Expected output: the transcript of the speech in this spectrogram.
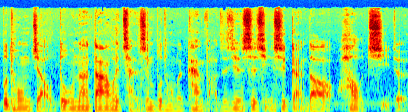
不同角度，那大家会产生不同的看法。这件事情是感到好奇的。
